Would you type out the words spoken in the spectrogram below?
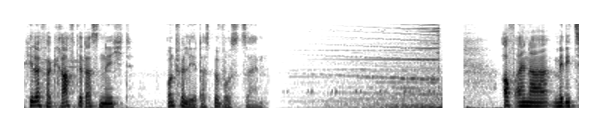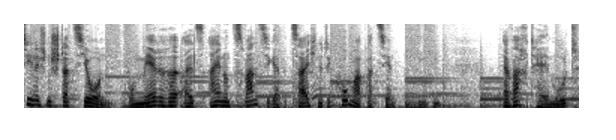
Hiller verkraftet das nicht und verliert das Bewusstsein. Auf einer medizinischen Station, wo mehrere als 21er bezeichnete Koma-Patienten liegen, erwacht Helmut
